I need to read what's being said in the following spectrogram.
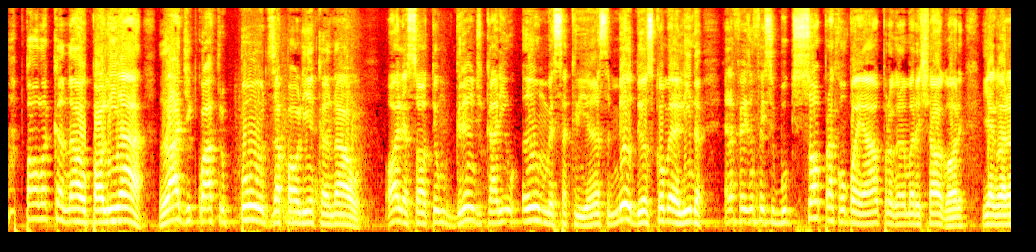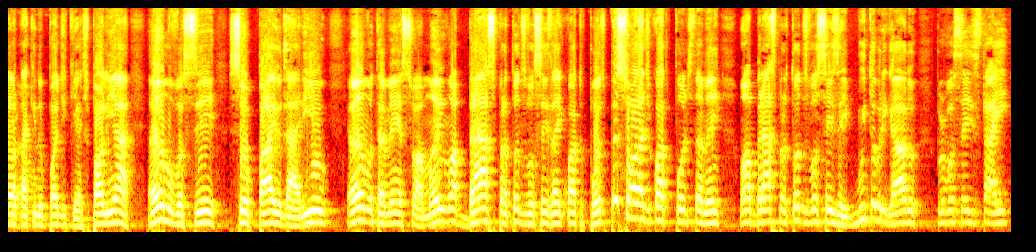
A Paula Canal, Paulinha, lá de Quatro Pontes, a Paulinha Canal. Olha só, tem um grande carinho, amo essa criança. Meu Deus, como ela é linda. Ela fez um Facebook só pra acompanhar o programa Marechal agora. E agora ela tá aqui no podcast. Paulinha, amo você, seu pai, o Dario. Amo também a sua mãe. Um abraço pra todos vocês lá em Quatro Pontes. Pessoal lá de Quatro Pontes também. Um abraço pra todos vocês aí. Muito obrigado por vocês estarem aí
